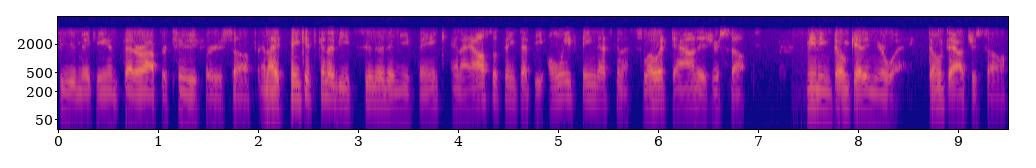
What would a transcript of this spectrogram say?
see you making a better opportunity for yourself, and I think it's going to be sooner than you think. And I also think that the only thing that's going to slow it down is yourself, meaning don't get in your way, don't doubt yourself,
